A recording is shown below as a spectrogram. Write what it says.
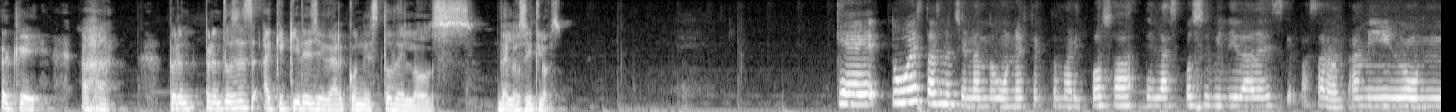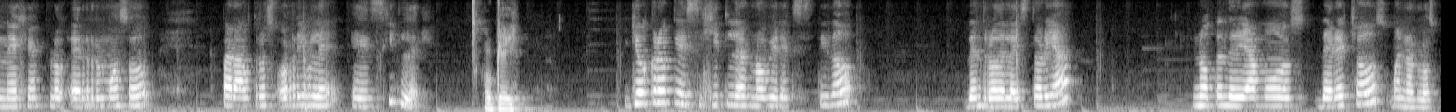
ajá. Pero, pero entonces, ¿a qué quieres llegar con esto de los, de los ciclos? Que tú estás mencionando un efecto mariposa de las posibilidades que pasaron. A mí un ejemplo hermoso, para otros horrible, es Hitler. Ok. Yo creo que si Hitler no hubiera existido dentro de la historia, no tendríamos derechos, bueno, los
